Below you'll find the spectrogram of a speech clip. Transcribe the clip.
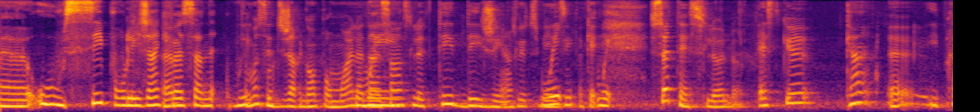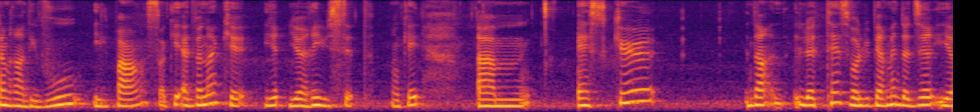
euh, ou aussi pour les gens qui Euh, veulent s'en... Oui. Moi, c'est du jargon pour moi, là, dans le sens, le TDG, hein, je l'ai-tu bien Oui, dit? OK. oui. Ce test-là, là, est-ce que quand euh, ils prennent rendez-vous, ils passent, OK, advenant qu'il y a réussite, OK, est-ce que dans, le test va lui permettre de dire il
